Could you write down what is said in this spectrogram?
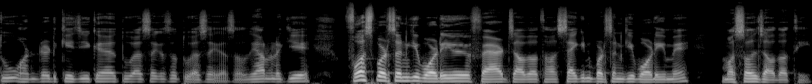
तू हंड्रेड के जी का है, तू ऐसा कैसा, तू ऐसा कैसा। ध्यान रखिए फ़र्स्ट पर्सन की बॉडी में फैट ज़्यादा था सेकंड पर्सन की बॉडी में मसल ज़्यादा थी।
